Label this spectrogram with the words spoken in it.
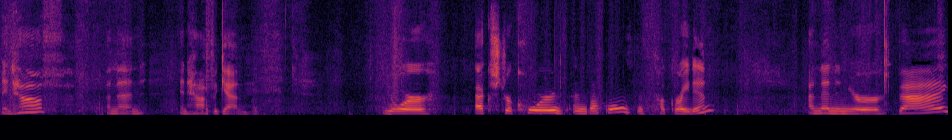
in half and then in half again. Your extra cords and buckles just tuck right in. And then in your bag,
